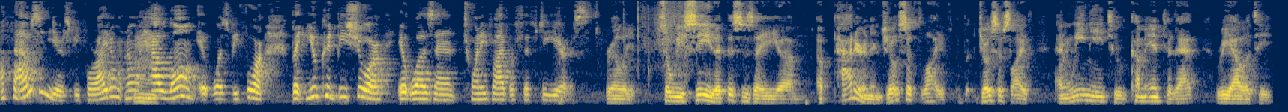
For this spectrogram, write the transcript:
a thousand years before? I don't know how long it was before, but you could be sure it wasn't 25 or 50 years. Really. So we see that this is a um, a pattern in Joseph's life, Joseph's life, and we need to come into that reality.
